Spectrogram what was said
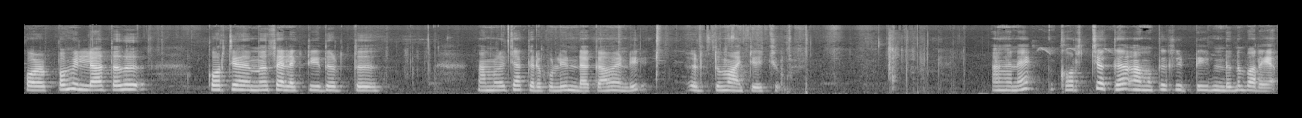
കുഴപ്പമില്ലാത്തത് കുറച്ച് നിന്ന് സെലക്ട് ചെയ്തെടുത്ത് നമ്മൾ ചക്കരപ്പുള്ളി ഉണ്ടാക്കാൻ വേണ്ടി എടുത്ത് മാറ്റി വെച്ചു. അങ്ങനെ കുറച്ചൊക്കെ നമുക്ക് കിട്ടിയിട്ടുണ്ടെന്ന് പറയാം.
